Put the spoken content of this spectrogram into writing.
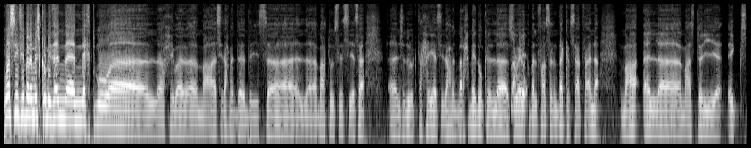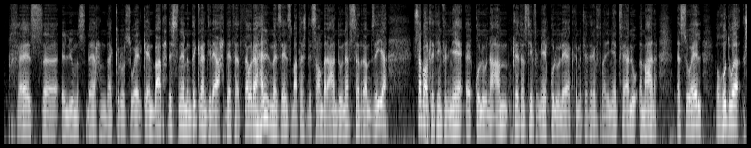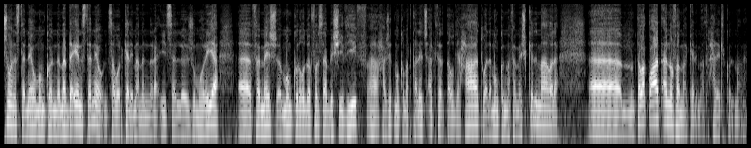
مواصلين في برنامجكم اذا نختموا آه، الحوار مع سيد أحمد دريس آه، معهد تونس للسياسة. آه، نجدوا لك تحية سيد أحمد. مرحبا. donc السؤال قبل الفاصل. نذكر ساعة فعلنا مع مع story Express اليوم الصباح. نذكروا سؤال كان بعد 11 سنة من ذكرى اندلاع أحداث الثورة. هل مازال 17 ديسمبر عنده نفس الرمزية؟ 37% يقولوا نعم 63% يقولوا لا أكثر من 3800 تفاعلوا معنا. السؤال غدوة شو نستناو؟ ممكن مبدئيا نستناو نتصور كلمة من رئيس الجمهورية. آه، فماش ممكن غدوة فرصة باش يضيف آه، حاجات ممكن ما تقلتش أكثر توضيحات ولا ممكن ما فماش كلمة ولا آه، توقعات أنه فما كلمة في الحالات الكل معناها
